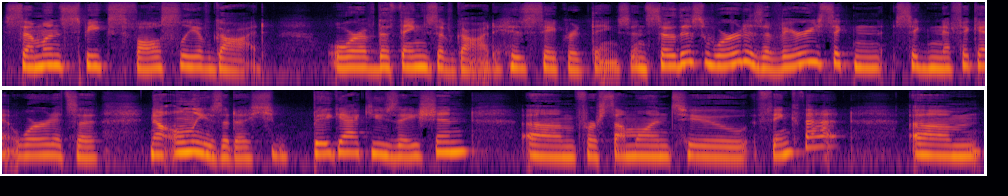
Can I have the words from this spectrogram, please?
someone speaks falsely of God or of the things of God, his sacred things. And so this word is a very significant word. It's a, not only is it a big accusation um, for someone to think that, um,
